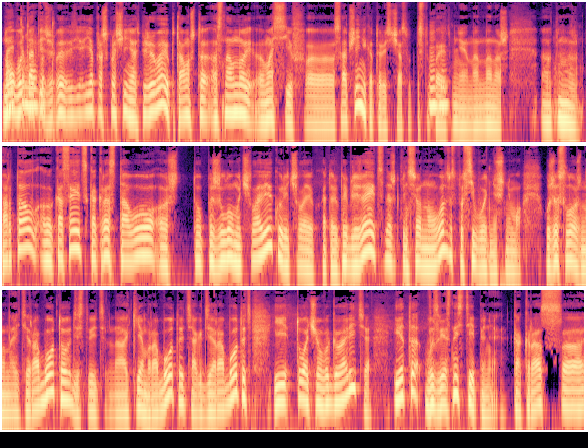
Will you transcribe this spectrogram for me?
Ну Поэтому вот опять вот... же, я, я прошу прощения, я переживаю, потому что основной массив э, сообщений, которые сейчас вот поступают угу. мне на, на наш портал, касается как раз того, что то пожилому человеку или человеку, который приближается даже к пенсионному возрасту сегодняшнему, уже сложно найти работу, действительно, а кем работать, а где работать. И то, о чем вы говорите, это в известной степени как раз э,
